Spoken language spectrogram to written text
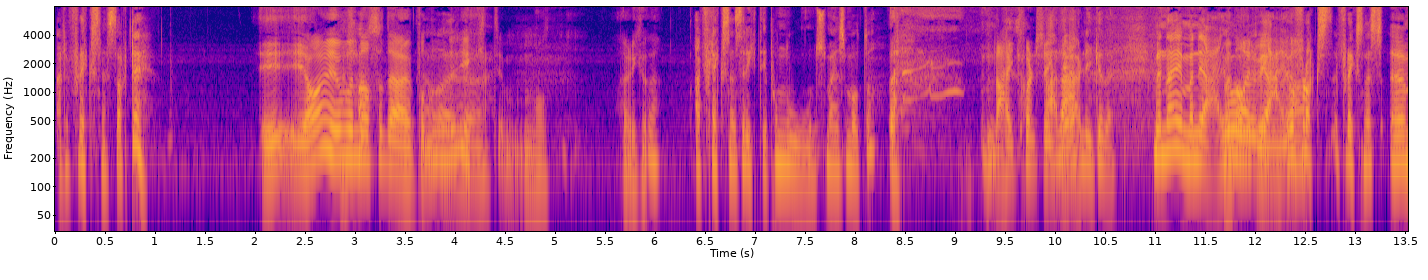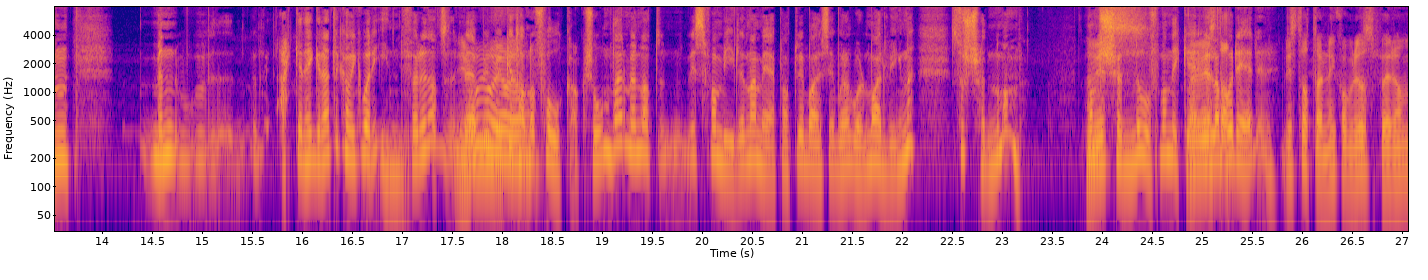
Er det Fleksnes-aktig? I- Ja, jo, men Jaha. altså, det er jo på Det den var, eh, riktige måten. Er det ikke det? Er Fleksnes riktig på noen som helst måte? Nei, kanskje Nei, det er vel ikke det. Men nei, men jeg er jo, Men arvingene, jeg er jo ja. flaks, Fleksnes. Um, men er ikke det greit? Kan vi ikke bare innføre det? Jo, Jeg burde jo, ikke jo. ta noen folkeaksjon der, men at hvis familien er med på at vi bare ser hvordan går det med arvingene, så skjønner man. Man hvis- skjønner hvorfor man ikke hvis elaborerer. Hvis datteren din kommer og spør om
